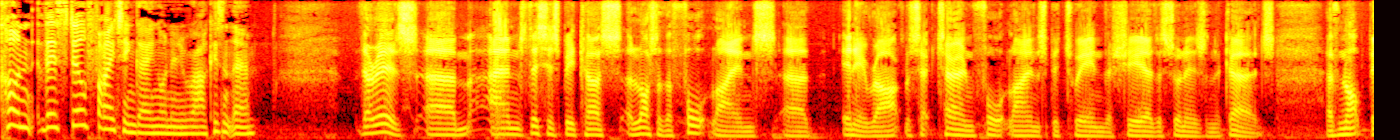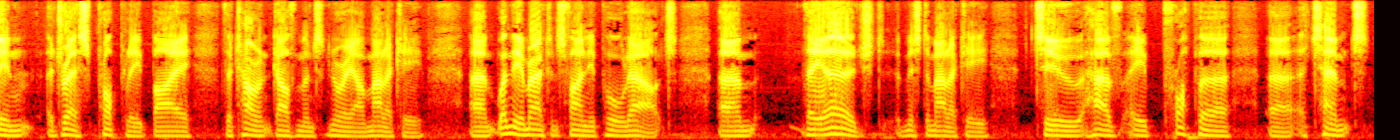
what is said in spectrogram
Con, there's still fighting going on in Iraq, isn't there? There is, um, and this is because a lot of the fault lines uh, in Iraq, the sectarian fault lines between the Shia, the Sunnis, and the Kurds, have not been addressed properly by the current government, Nouri al Maliki. Um, when the Americans finally pulled out, um, they urged Mr. Maliki to have a proper uh, attempt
